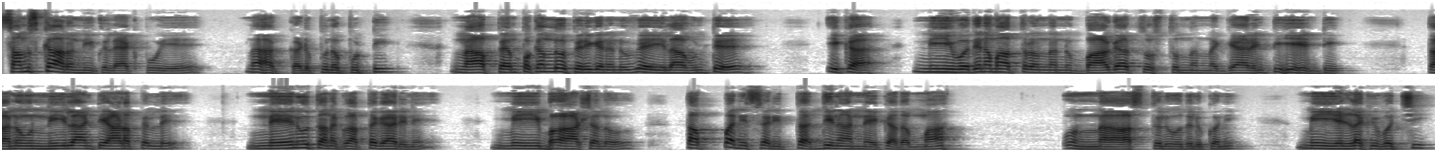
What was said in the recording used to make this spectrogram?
సంస్కారం నీకు లేకపోయే నా కడుపున పుట్టి నా పెంపకంలో పెరిగిన నువ్వే ఇలా ఉంటే ఇక నీ వదిన మాత్రం నన్ను బాగా చూస్తుందన్న గ్యారంటీ ఏంటి? తను నీలాంటి ఆడపిల్లే. నేను తనకు అత్తగారినే. మీ భాషలో తప్పనిసరి తద్దినాన్నే కదమ్మా. ఉన్న ఆస్తులు వదులుకొని మీ ఇళ్ళకి వచ్చి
